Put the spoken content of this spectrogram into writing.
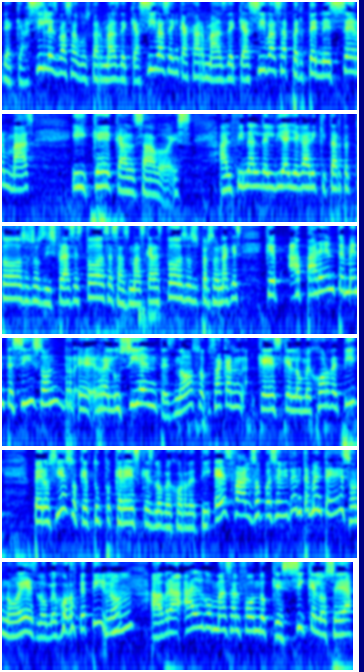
de que así les vas a gustar más, de que así vas a encajar más, de que así vas a pertenecer más. Y qué cansado es al final del día llegar y quitarte todos esos disfraces, todas esas máscaras, todos esos personajes que aparentemente sí son eh, relucientes, ¿no? Sacan que es que lo mejor de ti, pero si eso que tú crees que es lo mejor de ti es falso, pues evidentemente eso no es lo mejor de ti, ¿no? Habrá algo más al fondo que sí que lo sea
